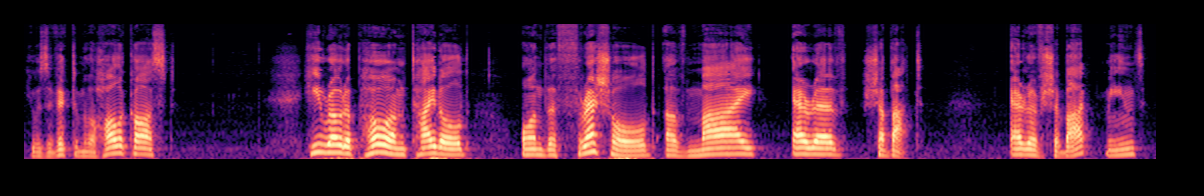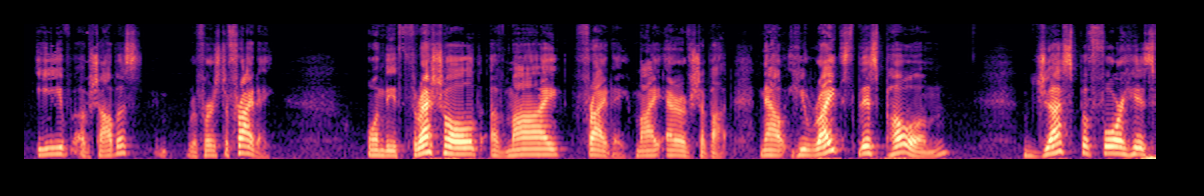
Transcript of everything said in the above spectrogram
He was a victim of the Holocaust he wrote a poem titled On the Threshold of My Erev Shabbat. Erev Shabbat means eve of Shabbos, refers to Friday. On the threshold of my Friday, my Erev Shabbat. Now, he writes this poem just before his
